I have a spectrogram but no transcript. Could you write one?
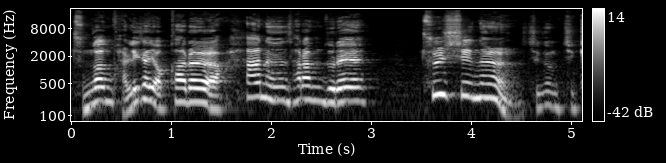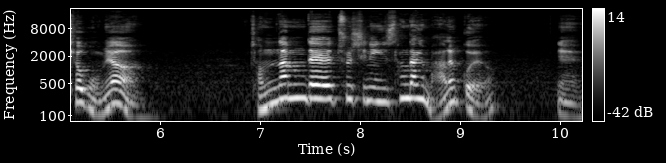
중간 관리자 역할을 하는 사람들의 출신을 지금 지켜보면 전남대 출신이 상당히 많을 거예요. 예.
